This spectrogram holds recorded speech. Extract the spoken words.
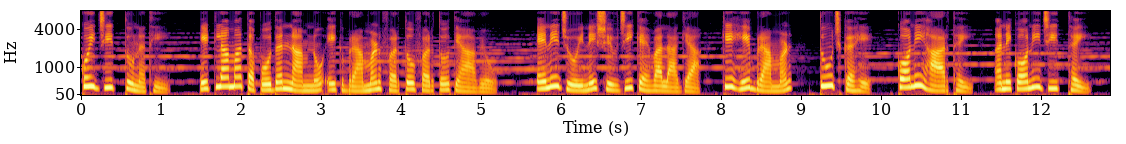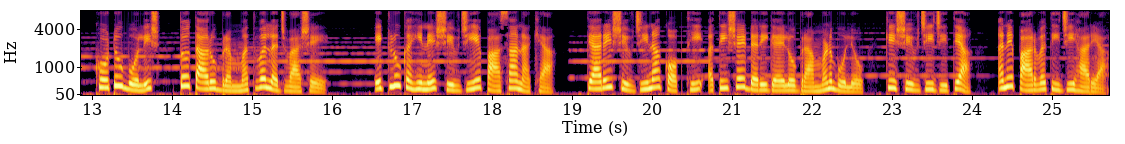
કોઈ જીતતું નથી. એટલામાં તપોધન નામનો એક બ્રાહ્મણ ફરતો ફરતો ત્યાં આવ્યો. એને જોઈને શિવજી કહેવા લાગ્યા કે, હે બ્રાહ્મણ, તું જ કહે, કોની હાર થઈ અને કોની જીત થઈ? ખોટું બોલીશ તો તારું બ્રહ્મત્વ લજવાશે. એટલું કહીને શિવજીએ પાસા નાખ્યા. ત્યારે શિવજીના કોપથી અતિશય ડરી ગયેલો બ્રાહ્મણ બોલ્યો, કે શિવજી જીત્યા અને પાર્વતીજી હાર્યા.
